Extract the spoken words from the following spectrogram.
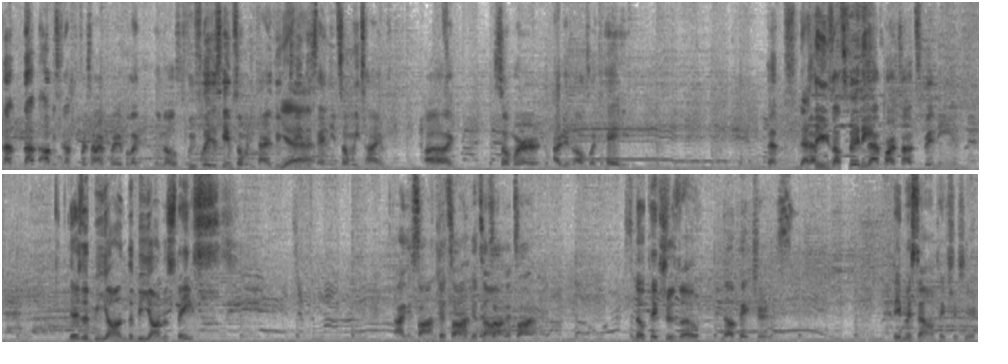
Not, not obviously not the first time I played, but like you know, we've played this game so many times. We've Yeah. seen this ending so many times. Uh, like somewhere I didn't. I was like, hey, that's That thing's not spinning. That part's not spinning. There's a beyond the beyond of space. Uh, it's on. It's, It's on. on, It's it's on. on. It's on. No pictures though. No pictures. They missed out on pictures here.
